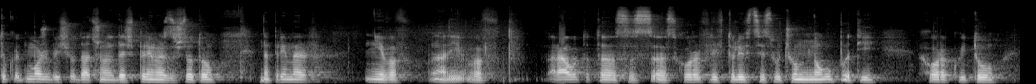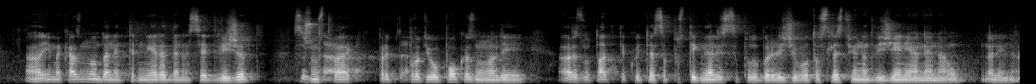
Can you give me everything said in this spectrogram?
Тук може би ще е удачно да дадеш пример, защото, например, ние в, нали, в работата с, с хора в лифтолифт се е случва много пъти хора, които а, им е казано да не тренират, да не се движат. Всъщност да, това е пред, да. противопоказно, нали, резултатите, които те са постигнали, са подобрили живота вследствие на движение, а не на, нали, на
